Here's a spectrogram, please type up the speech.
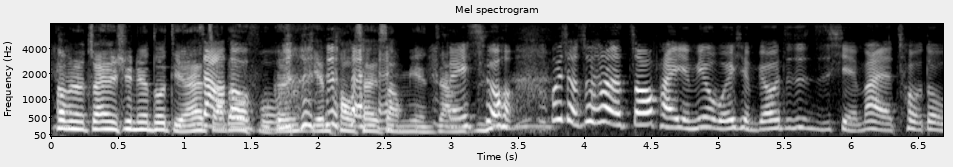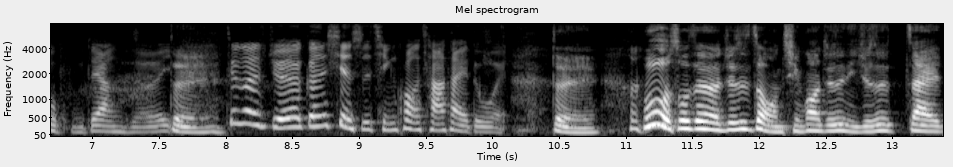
他们的专业训练都点在炸豆腐跟腌泡菜上面这样 子。没错，我想说他的招牌也没有危险标志，就是只写卖了臭豆腐这样子而已。对，这个觉得跟现实情况差太多哎。对，不过我说真的，就是这种情况，就是你就是在。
